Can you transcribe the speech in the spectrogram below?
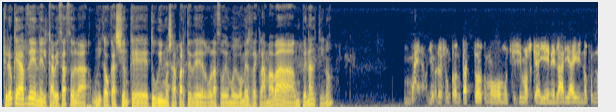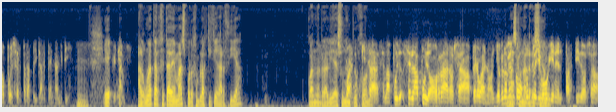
Creo que Abde en el cabezazo, en la única ocasión que tuvimos, aparte del golazo de Moy Gómez, reclamaba un penalti, ¿no? Bueno, yo creo que es un contacto como muchísimos que hay en el área y no, no puede ser para pitar penalti. Mm. Eh, ¿Alguna tarjeta de más, por ejemplo, a Quique García? Cuando en realidad es un bueno, empujón. quizás se la, pudo, se la pudo ahorrar, o sea, pero bueno, yo creo que Más en que conjunto llevó bien el partido, o sea,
